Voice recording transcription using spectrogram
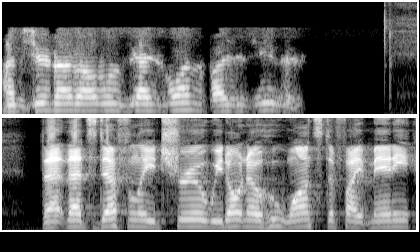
I'm sure not all those guys want to fight us either. That that's definitely true. We don't know who wants to fight Manny.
